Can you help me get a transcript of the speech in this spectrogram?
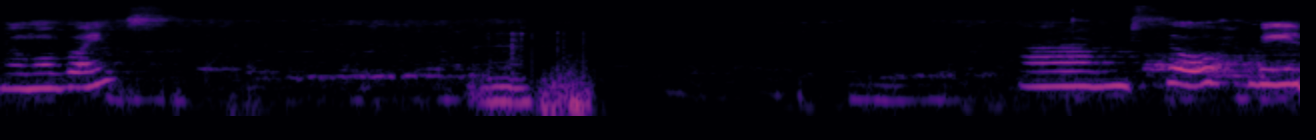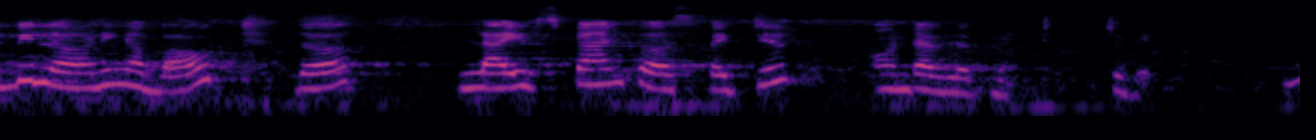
No more points? mm, Um, so we'll be learning about the lifespan perspective on development today. Hmm?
